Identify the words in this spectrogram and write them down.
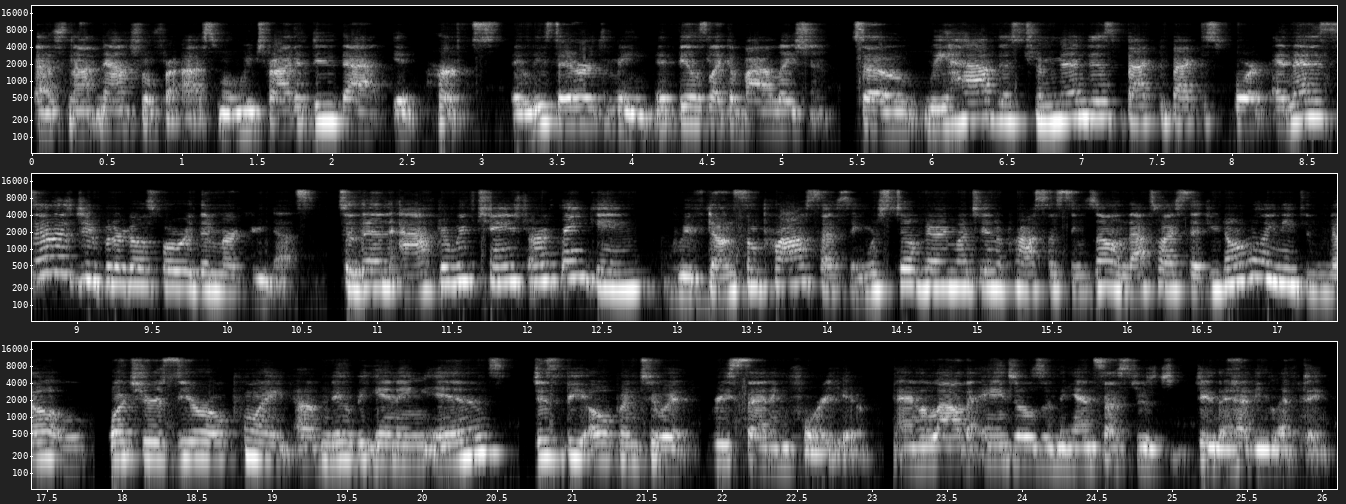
That's not natural for us. When we try to do that, it hurts. At least it hurts me. It feels like a violation. So we have this tremendous back to back to support. And then as soon as Jupiter goes forward, then Mercury does. So then after we've changed our thinking, we've done some processing. We're still very much in a processing zone. That's why I said you don't really need to know what your zero point of new beginning is. Just be open to it resetting for you and allow the angels and the ancestors to do the heavy lifting.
